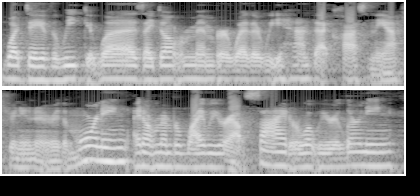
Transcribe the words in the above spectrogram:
what day of the week it was. I don't remember whether we had that class in the afternoon or the morning. I don't remember why we were outside or what we were learning.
